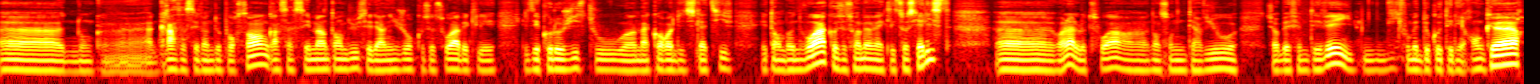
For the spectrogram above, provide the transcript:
Euh, donc, euh, grâce à ces 22%, grâce à ces mains tendues ces derniers jours, que ce soit avec les, écologistes ou un accord législatif est en bonne voie, que ce soit même avec les socialistes. Euh, voilà, l'autre soir, dans son interview sur BFM TV, il, dit qu'il faut mettre de côté les rancœurs.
